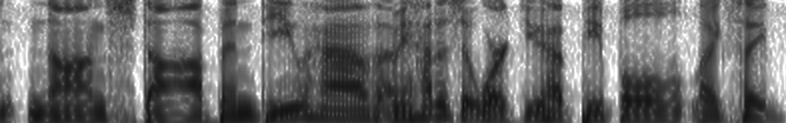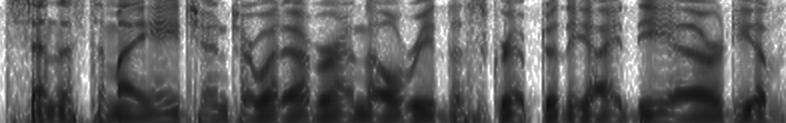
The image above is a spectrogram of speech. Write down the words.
nonstop. And do you have? I mean, how does it work? Do you have people like say send this to my agent or whatever, and they'll read the script or the idea, or do you have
